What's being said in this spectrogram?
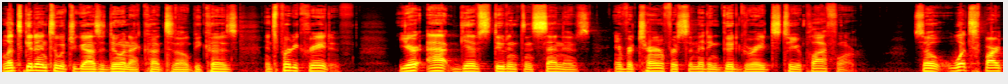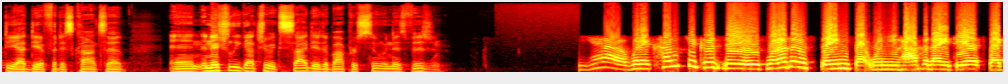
Let's get into what you guys are doing at Kudzoo because it's pretty creative. Your app gives students incentives in return for submitting good grades to your platform. So, what sparked the idea for this concept and initially got you excited about pursuing this vision? Yeah, when it comes to Kudzoo, it was one of those things that when you have an idea, it's like,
